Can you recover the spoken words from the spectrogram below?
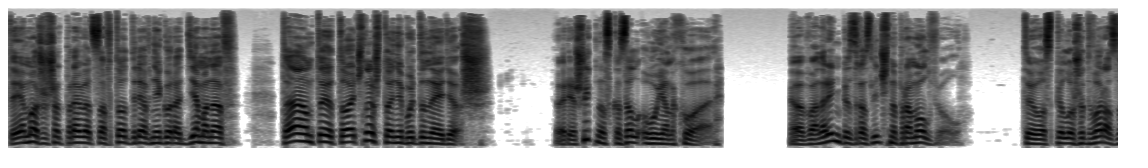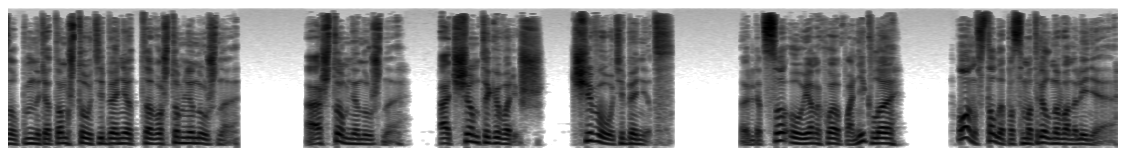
Ты можешь отправиться в тот древний город демонов. Там ты точно что-нибудь да найдёшь. Решительно сказал Уян Хуа. Ван Ринь безразлично промолвил. «Ты успел уже два раза упомянуть о том, что у тебя нет того, что мне нужно. А что мне нужно? О чем ты говоришь? Чего у тебя нет?» Лицо у Янхуа поникло, он встал и посмотрел на Ван Линя.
